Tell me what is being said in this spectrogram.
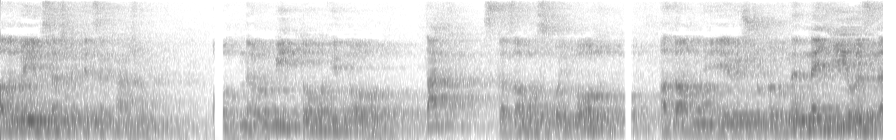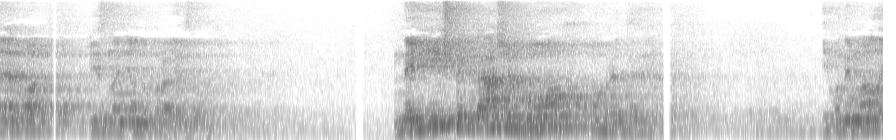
Але ми їм все ж таки це кажемо. От не робіть того і того. Так сказав Господь Бог Адаму і Єві, щоб вони не їли з дерева пізнання добра і зла. Не їжте, каже Бог, помрете. І вони мали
